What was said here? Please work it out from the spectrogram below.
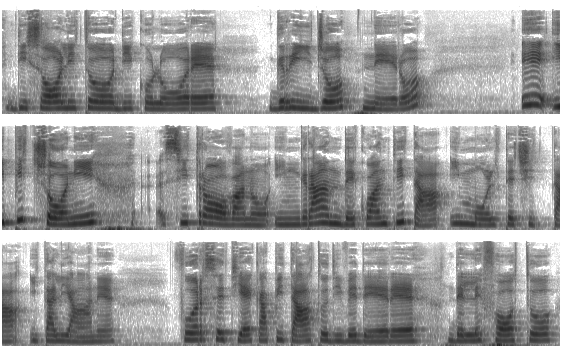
di solito di colore grigio, nero e i piccioni si trovano in grande quantità in molte città italiane. Forse ti è capitato di vedere delle foto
